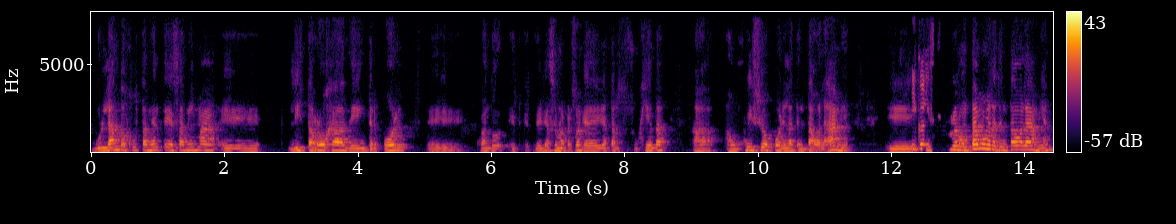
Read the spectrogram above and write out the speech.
burlando justamente esa misma lista roja de Interpol, cuando debería ser una persona que debería estar sujeta a, a un juicio por el atentado a la AMIA. y, y si remontamos el atentado a la AMIA,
